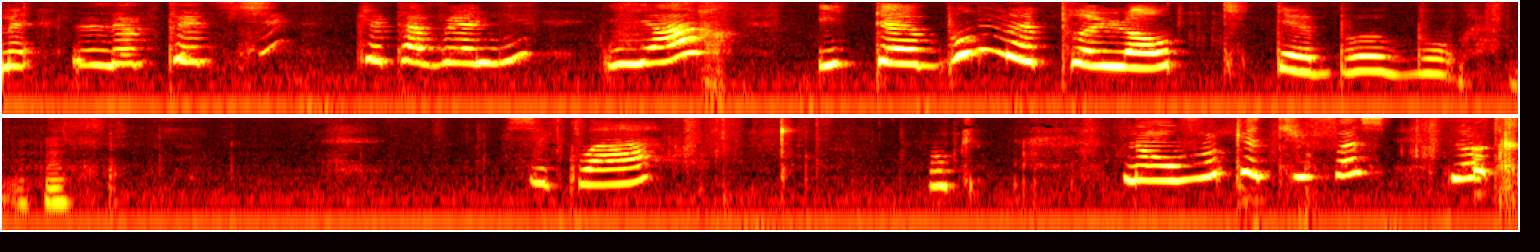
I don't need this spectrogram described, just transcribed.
mais le petit que t'avais lu hier, il était beau, mais pas l'autre qui était beau, beau. Mhm. C'est quoi? Ok. Non, on veut que tu fasses l'autre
